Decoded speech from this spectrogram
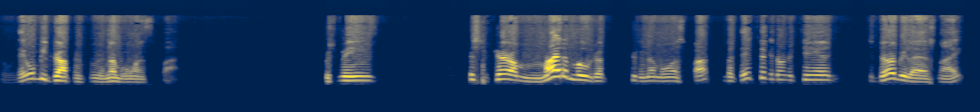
So they will be dropping from the number one spot, which means Bishop Carroll might have moved up to the number one spot, but they took it on the chin to Derby last night,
